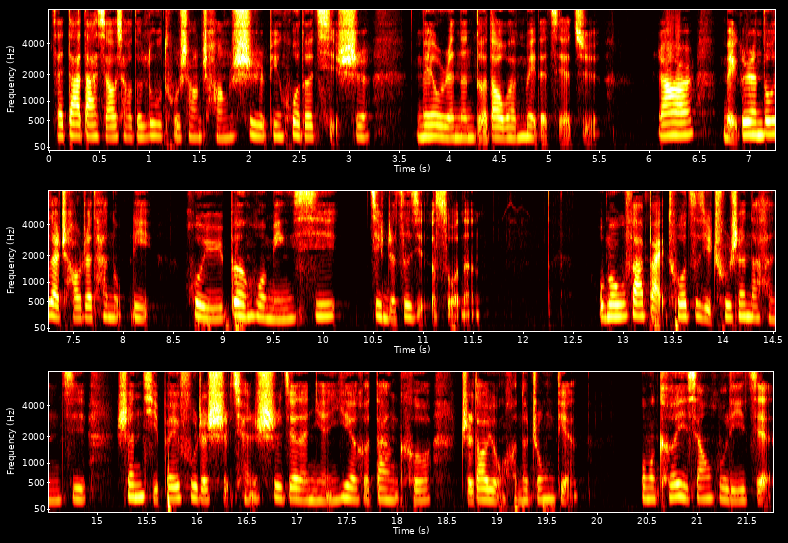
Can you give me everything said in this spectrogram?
在大大小小的路途上尝试并获得启示。没有人能得到完美的结局，然而每个人都在朝着它努力，或愚笨，或明晰。尽着自己的所能，我们无法摆脱自己出生的痕迹，身体背负着史前世界的粘液和蛋壳，直到永恒的终点。我们可以相互理解，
